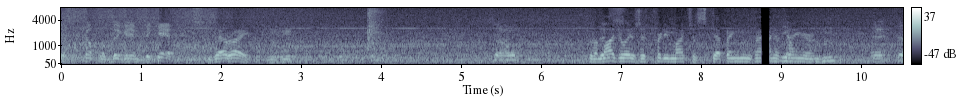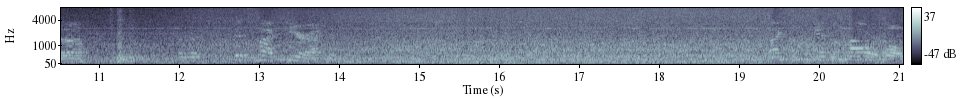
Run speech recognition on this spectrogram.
just a couple of big empty cabinets. Is that right? Mm-hmm. So So the modulator is just pretty much a stepping kind of thing? Or? Mm-hmm. It, uh, it's back here, I can. Back in the power a-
